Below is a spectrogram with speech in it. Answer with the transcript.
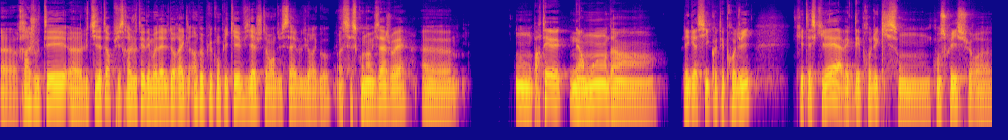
euh, rajouter, euh, l'utilisateur puisse rajouter des modèles de règles un peu plus compliqués via justement du CEL ou du Rego c'est ce qu'on envisage, ouais. Euh, on partait néanmoins d'un legacy côté produit qui était ce qu'il est, avec des produits qui sont construits sur, euh,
